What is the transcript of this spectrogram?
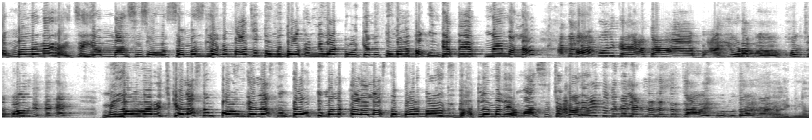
मला नाही राहायचं या माणसासोबत समजलं ना? माझं तुम्ही दोघांनी वाटोळ केलं. तुम्हाला बघून देता येत नाही मला अगं हा? काय कोणी काय आता आ, एवढं ख- खोलचं पाहून देता काय मी लव्ह मॅरेज केलं असतं पळून गेलं असतं तेव्हा तुम्हाला कळालं असतं बळबळ घातलंय मला या माणसाच्या आता गळ्यात माहिती होतं का लग्नानंतर जाव आहे कोण उधळणार आहे? ऐक ना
